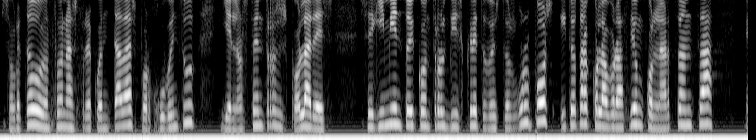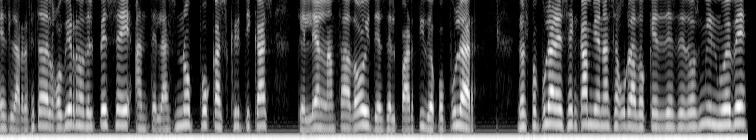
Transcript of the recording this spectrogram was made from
sobre todo en zonas frecuentadas por juventud y en los centros escolares, seguimiento y control discreto de estos grupos y total colaboración con la Archancha es la receta del gobierno del PSE ante las no pocas críticas que le han lanzado hoy desde el Partido Popular. Los populares, en cambio, han asegurado que desde 2009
